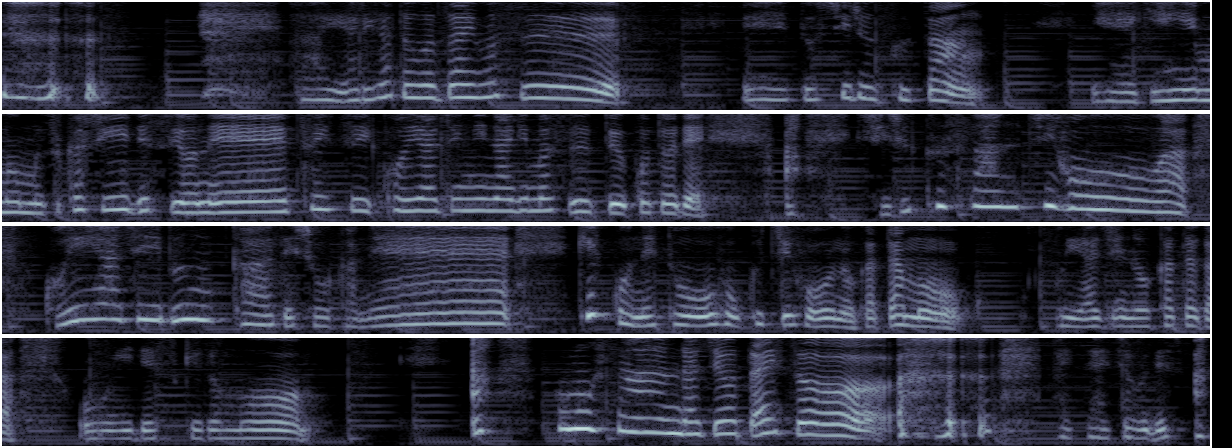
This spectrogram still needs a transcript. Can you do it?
はい、ありがとうございます。えっ、ー、と、シルクさん。えー、減塩も難しいですよね。ついつい濃い味になりますということで、あ、シルク山地方は濃い味文化でしょうかね。結構ね、東北地方の方も濃い味の方が多いですけども、あ、ももさん、ラジオ体操。はい、大丈夫です。あ、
